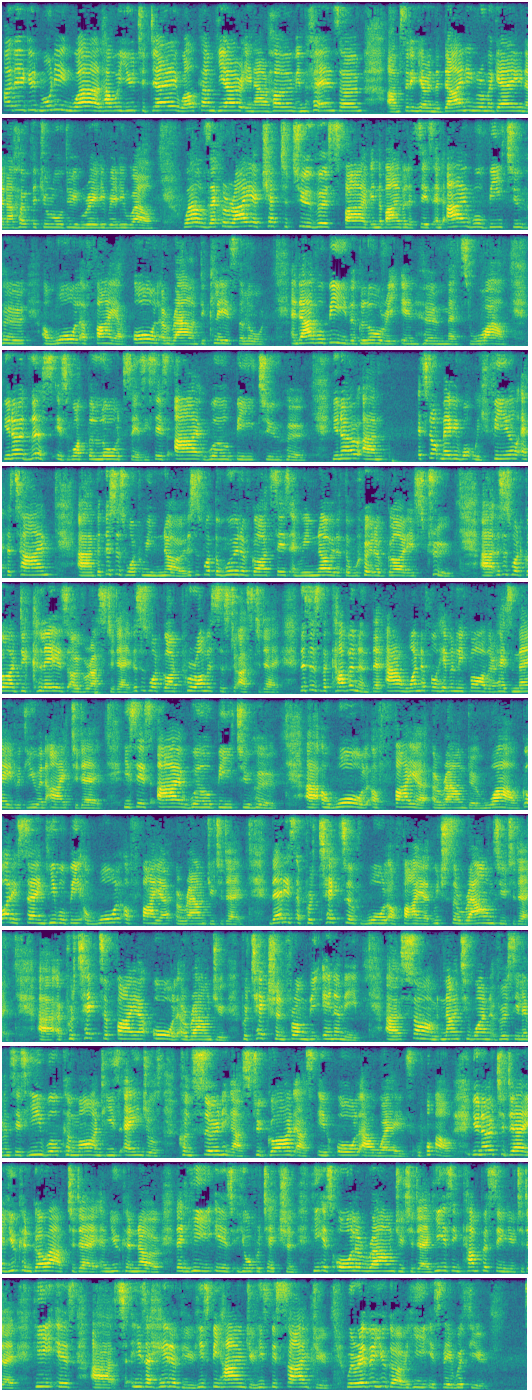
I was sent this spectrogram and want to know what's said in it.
Hi there, good morning. Well, how are you today? Welcome here in our home, in the Vans home. I'm sitting here in the dining room again, and I hope that you're all doing really, really well. Well, Zechariah chapter 2, verse 5 in the Bible it says, And I will be to her a wall of fire all around, declares the Lord, and I will be the glory in her midst. Wow. You know, this is what the Lord says. He says, I will be to her. You know, um, it's not maybe what we feel at the time, uh, but this is what we know. This is what the Word of God says, and we know that the Word of God is true. Uh, this is what God declares over us today. This is what God promises to us today. This is the covenant that our wonderful Heavenly Father has made with you and I today. He says, I will be to her uh, a wall of fire around her. Wow. God is saying He will be a wall of fire around you today. That is a protective wall of fire which surrounds you today. Uh, a protective fire all around you. Protection from the enemy. Uh, Psalm 91 verse 11 says, He will command His angels concerning us to guard us in all our ways. Wow. You know, today you can go out today and you can know that He is your protection. He is all around you today. He is encompassing you today. He is, uh, He's ahead of you. He's behind you. He's beside you. Wherever you go, He is there with you.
